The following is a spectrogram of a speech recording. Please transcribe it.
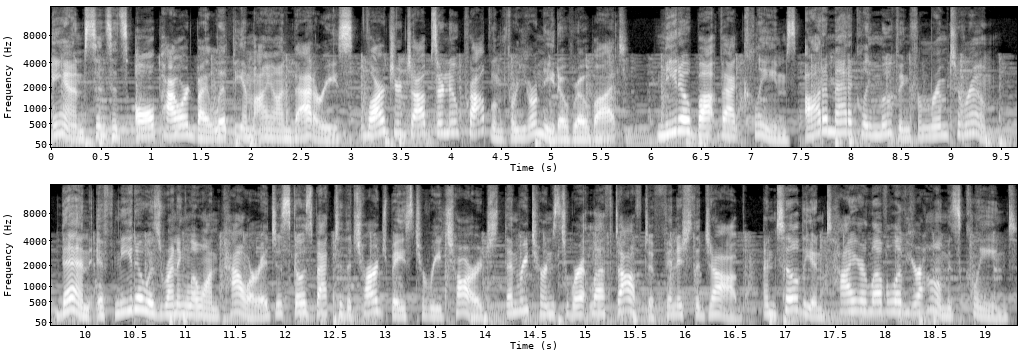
And since it's all powered by lithium ion batteries, larger jobs are no problem for your Neato robot. Neato BotVac cleans, automatically moving from room to room. Then, if Neato is running low on power, it just goes back to the charge base to recharge, then returns to where it left off to finish the job, until the entire level of your home is cleaned.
